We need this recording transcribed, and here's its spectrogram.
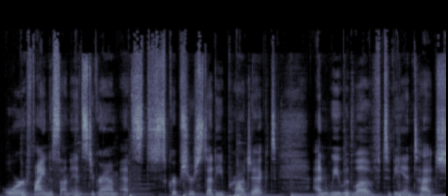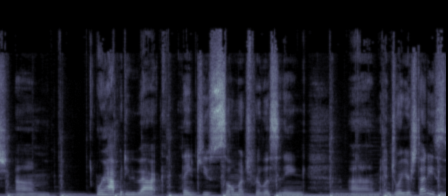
or find us on Instagram at Scripture Study Project, and we would love to be in touch. Um, we're happy to be back. Thank you so much for listening. Um, enjoy your studies.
